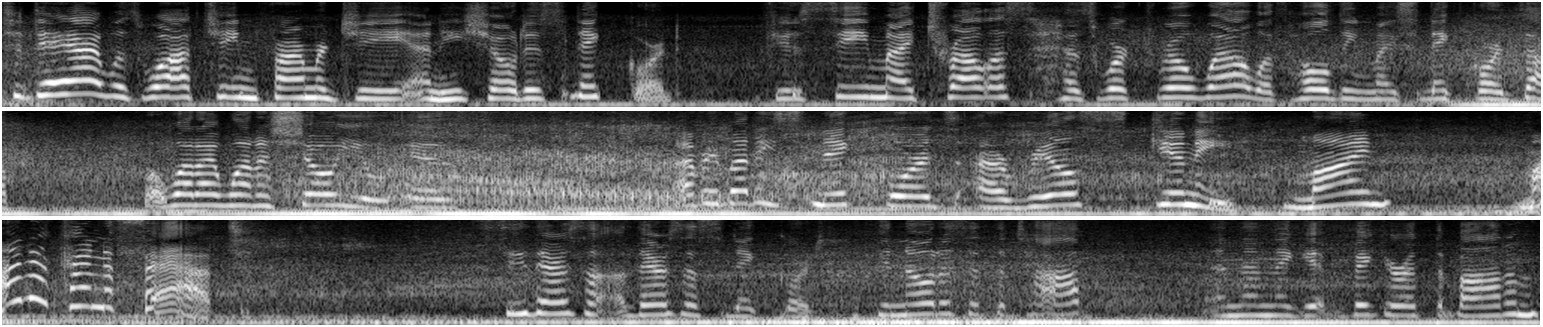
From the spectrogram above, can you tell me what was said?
Today I was watching Farmer G and he showed his snake gourd. If you see my trellis has worked real well with holding my snake gourds up. But what I want to show you is everybody's snake gourds are real skinny. Mine Mine are kind of fat. See, there's a, there's a snake gourd. If you notice at the top, and then they get bigger at the bottom,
